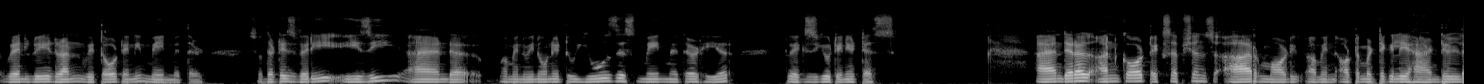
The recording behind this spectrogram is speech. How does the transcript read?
when we run without any main method. So that is very easy and uh, I mean we no need to use this main method here to execute any tests and there are uncaught exceptions are mod I mean automatically handled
